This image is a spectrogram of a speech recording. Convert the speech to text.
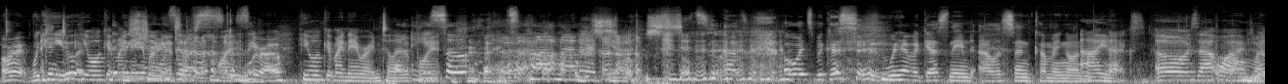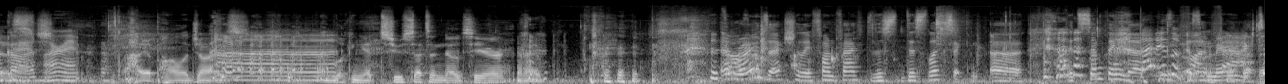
All right. We can he, do it. he won't get my name right until I have a point. Zero. He won't get my name right until I have a point. He's so mild mannered. oh, it's because we have a guest named Allison coming on Ah, yeah. next. Oh, is that why? Oh my okay. gosh. All right. I apologize. I'm looking at two sets of notes here, and I. and Ryan's actually, fun fact, this dyslexic. Uh, it's something that. That is a fun married- fact.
